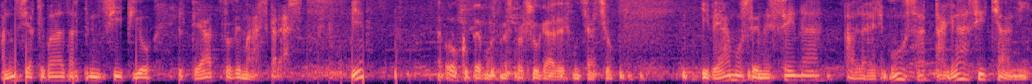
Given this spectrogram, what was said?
anuncia que va a dar principio el teatro de máscaras. Bien, ocupemos nuestros lugares, muchacho. Y veamos en escena a la hermosa Tagashi Chani.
